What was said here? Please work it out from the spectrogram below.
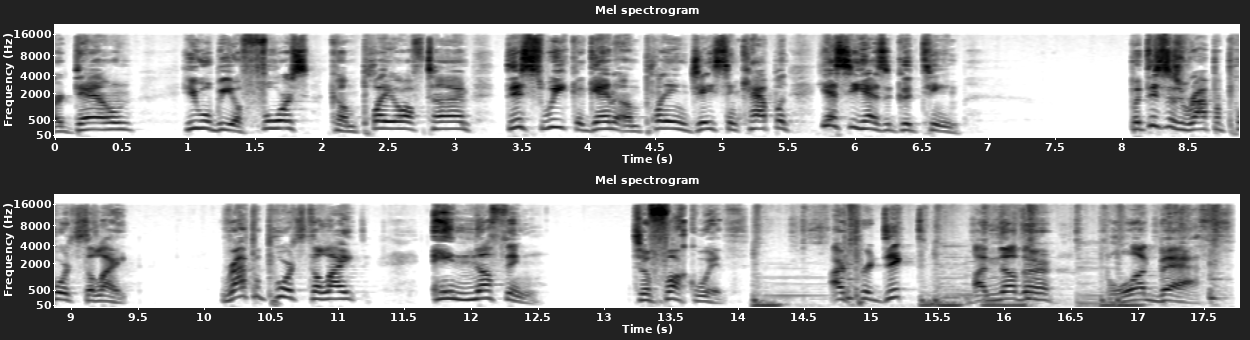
are down. He will be a force come playoff time. This week, again, I'm playing Jason Kaplan. Yes, he has a good team. But this is Rapaport's delight. Rapaport's delight ain't nothing to fuck with. I predict another bloodbath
